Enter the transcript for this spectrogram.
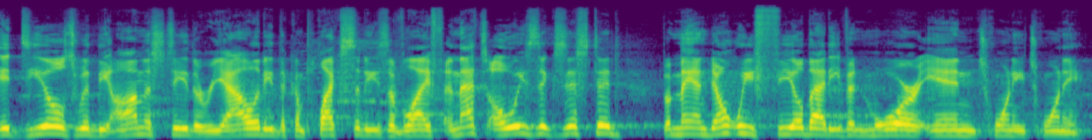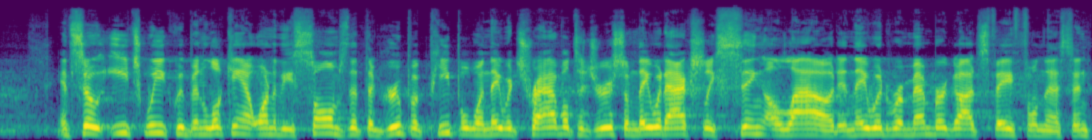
it deals with the honesty, the reality, the complexities of life. And that's always existed. But man, don't we feel that even more in 2020? And so each week we've been looking at one of these Psalms that the group of people, when they would travel to Jerusalem, they would actually sing aloud and they would remember God's faithfulness. And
